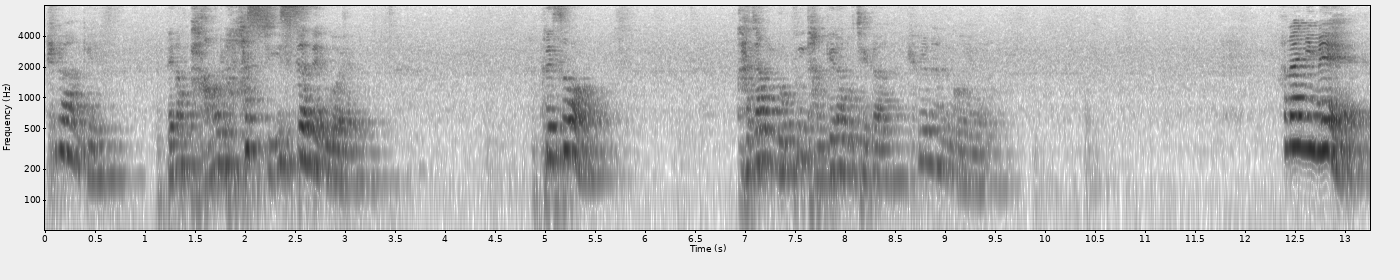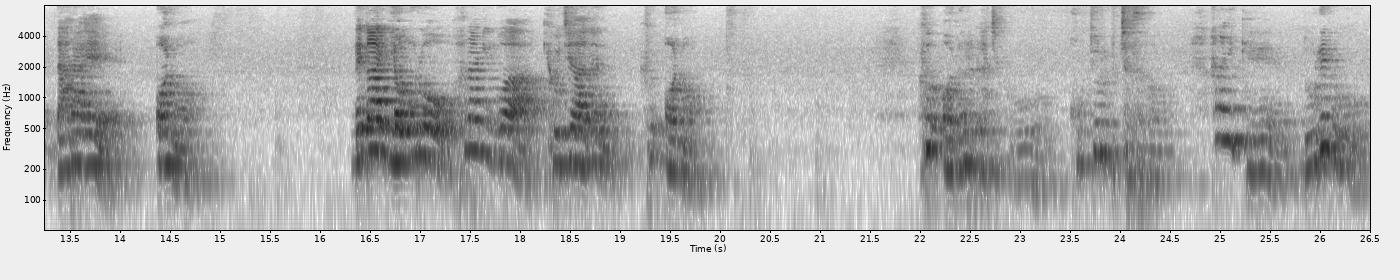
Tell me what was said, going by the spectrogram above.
필요한 게 내가 방언을 할 수 있어야 되는 거예요. 그래서 가장 높은 단계라고 제가 표현하는 거예요. 하나님의 나라의 언어. 내가 영으로 하나님과 교제하는 그 언어. 그 언어를 가지고 곡조를 붙여서 하나님께 노래로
